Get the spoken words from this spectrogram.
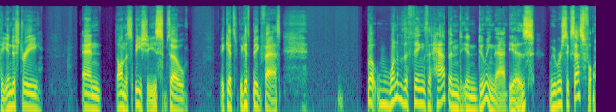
the industry and on the species. So it gets it gets big fast. But one of the things that happened in doing that is we were successful.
